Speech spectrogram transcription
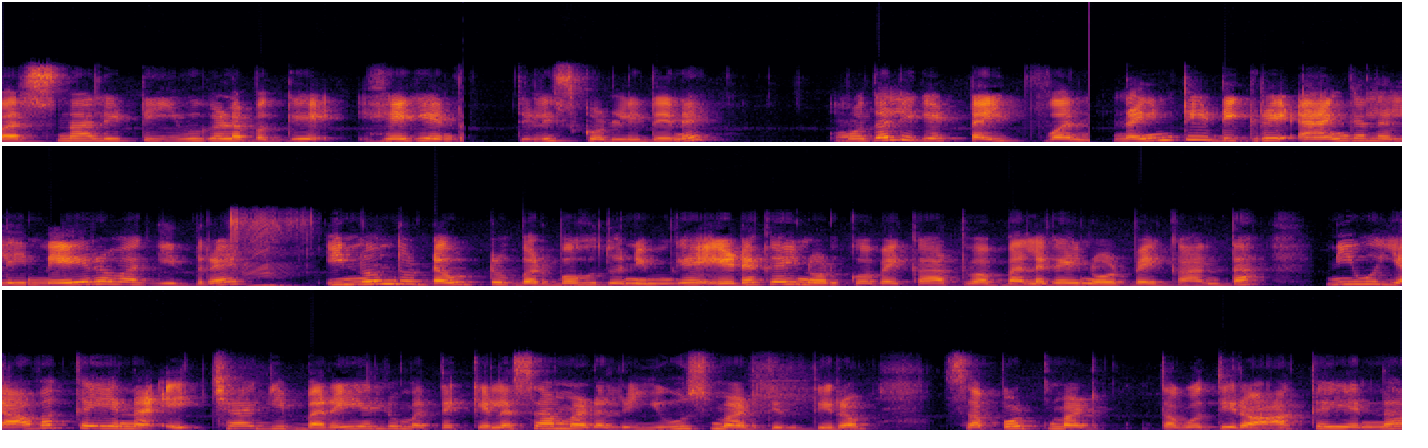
ಪರ್ಸ್ನಾಲಿಟಿ ಇವುಗಳ ಬಗ್ಗೆ ಹೇಗೆ ತಿಳಿಸ್ಕೊಡ್ಲಿದ್ದೇನೆ. ಮೊದಲಿಗೆ ಟೈಪ್ ಒನ್ ನೈಂಟಿ ಡಿಗ್ರಿ ಆ್ಯಂಗಲಲ್ಲಿ ನೇರವಾಗಿದ್ದರೆ ಇನ್ನೊಂದು ಡೌಟ್ ಬರಬಹುದು ನಿಮಗೆ. ಎಡಗೈ ನೋಡ್ಕೋಬೇಕಾ ಅಥವಾ ಬಲಗೈ ನೋಡಬೇಕಾ ಅಂತ ನೀವು ಯಾವ ಕೈಯನ್ನು ಹೆಚ್ಚಾಗಿ ಬರೆಯಲು ಮತ್ತು ಕೆಲಸ ಮಾಡಲು ಯೂಸ್ ಮಾಡ್ತಿರ್ತೀರೋ ಸಪೋರ್ಟ್ ಮಾಡಿ ತಗೋತಿರೋ ಆ ಕೈಯನ್ನು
